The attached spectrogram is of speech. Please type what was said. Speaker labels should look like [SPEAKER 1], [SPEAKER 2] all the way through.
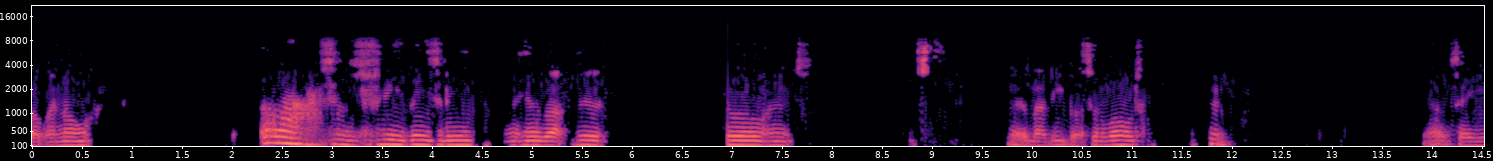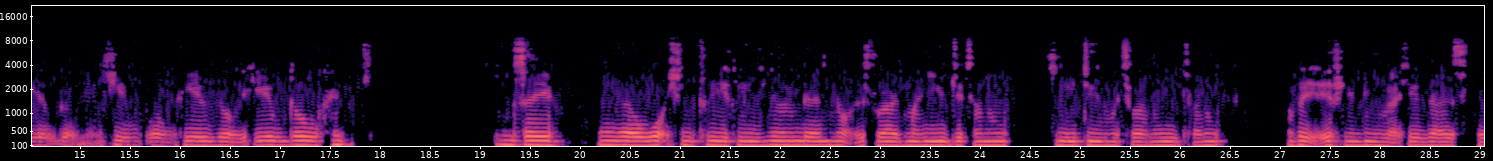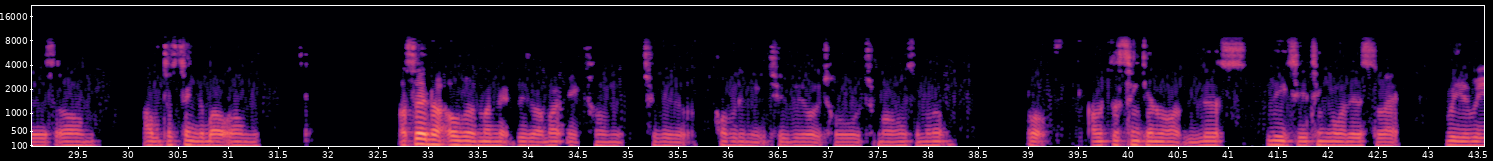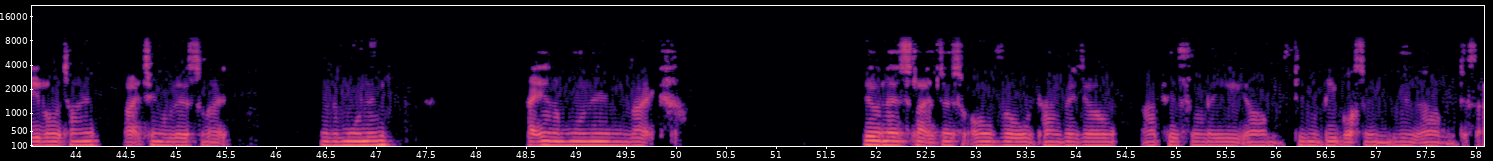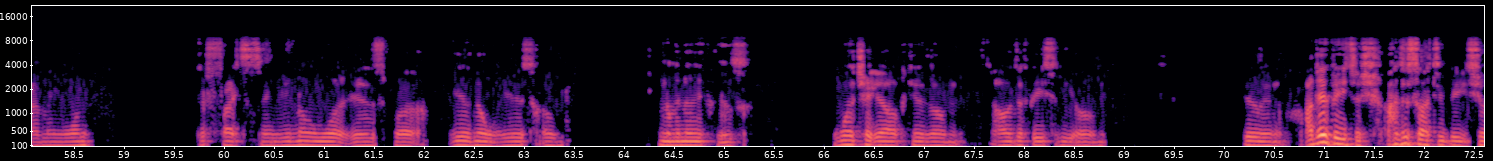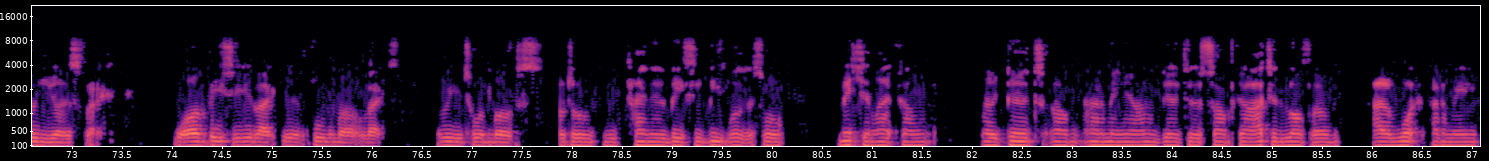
[SPEAKER 1] out right now. Oh, so basically, basically, he'll got the hero and about people in the world. I would say, here we go, here we go, here we go, here we go. and say, and uh, watching please, please, and then not ride my YouTube channel. You do much on my YouTube channel. If you knew right here, guys, because um, I was just thinking about um, I said that over my next video. I might make um two video, probably make two videos or tomorrow or something. Like. But I was just thinking about this, literally thinking about this like really, really long time. Like thinking about this like in the morning, like in the morning, like doing this like just overall time video. I personally um doing the beatboxing um this anime one. Just try to you know what it is, but you know what it is. Um, let me know because I want to check it out because um I was just basically um doing I just basically I like to be show you guys like what I'm basically like uh, talking about like really talking about so kind of basically beatbox as well making like um a good um anime um good good song because I actually love um I watch anime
